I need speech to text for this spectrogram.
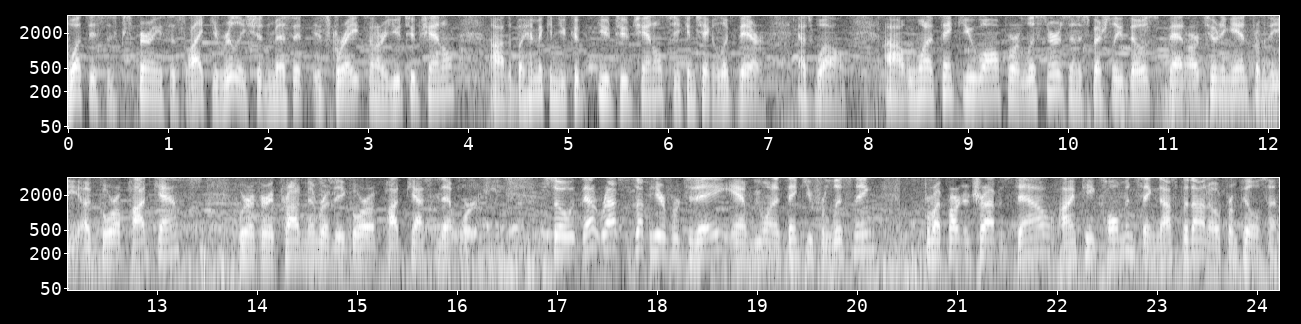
what this experience is like, you really shouldn't miss it. It's great. It's on our YouTube channel, uh, the Bohemican YouTube channel, so you can take a look there as well. Uh, we want to thank you all for our listeners, and especially those that are tuning in from the Agora podcasts. We're a very proud member of the Agora Podcast Network. So that wraps us up here for today and we want to thank you for listening. For my partner Travis Dow, I'm Pete Collman saying Nascadano from Pilsen.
